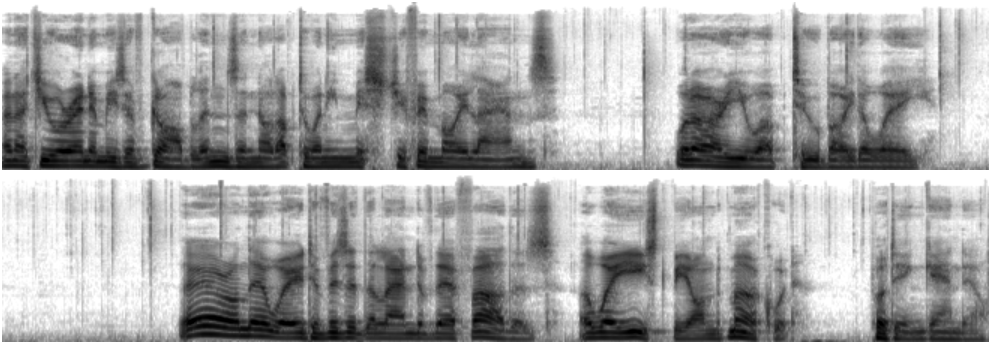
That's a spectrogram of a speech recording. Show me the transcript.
and that you are enemies of goblins and not up to any mischief in my lands, what are you up to, by the way? They are on their way to visit the land of their fathers, away east beyond Mirkwood, put in Gandalf.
